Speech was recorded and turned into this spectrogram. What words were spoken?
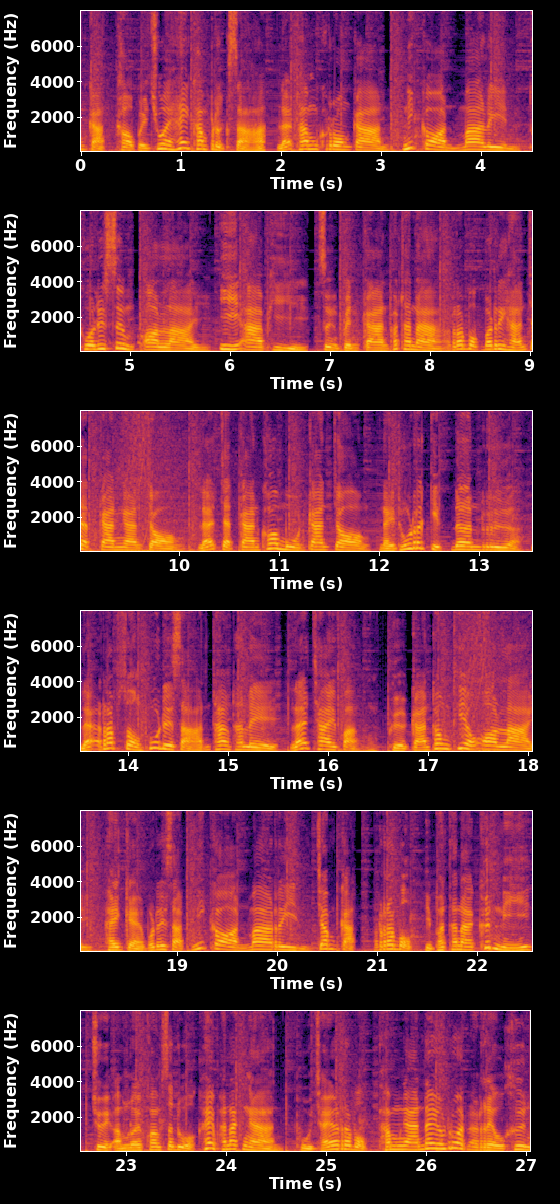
ำกัดเข้าไปช่วยให้คำปรึกษา และทำโครงการ นิกรมารีนทัวริซึมออนไลน์ ERP ซึ่งเป็นการพัฒนาระบบบริหารจัดการงานจอง และจัดการข้อมูลการจอง ในธุรกิจเดินเรือ และรับส่งผู้โดยสารทางทะเล และชายฝั่ง เพื่อการท่องเที่ยวออนไลน์ ให้แก่บริษัทนิกรมารีนจำกัด ระบบที่พัฒนาขึ้นนี้ช่วยอำนวยความสะดวกให้พนักงานผู้ใช้ระบบทำงานได้รวดเร็วขึ้น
